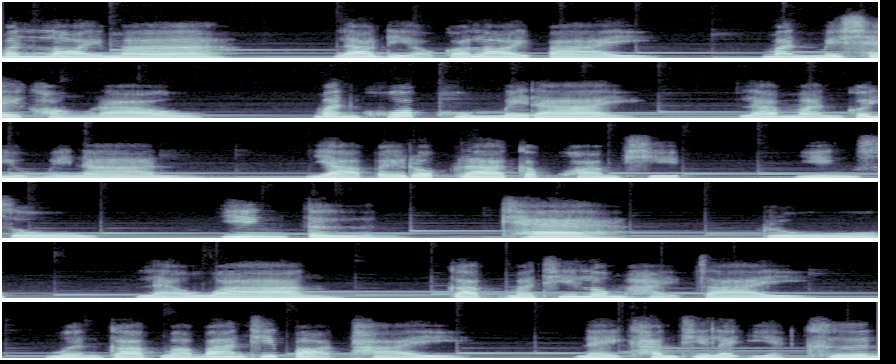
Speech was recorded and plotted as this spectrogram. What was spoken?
มันลอยมา แล้วเดี๋ยวก็ลอยไป มันไม่ใช่ของเรา มันควบคุมไม่ได้ และมันก็อยู่ไม่นาน อย่าไปรบรากับความคิด ยิ่งสู้ ยิ่งตื่น แค่ รู้ แล้ววาง กลับมาที่ลมหายใจ เหมือนกลับมาบ้านที่ปลอดภัย ในขั้นที่ละเอียดขึ้น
